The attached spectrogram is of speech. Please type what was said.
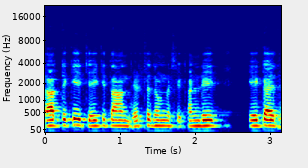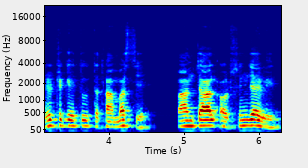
सात्विकी, चेकितान धृष्टुम्न शिखंडी, केकय, धृष्टकेतु तथा मत्स्य, पांचाल और सिंजयवीर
